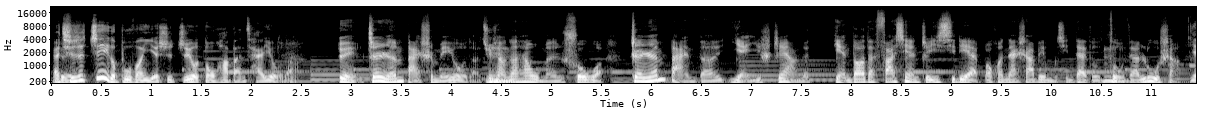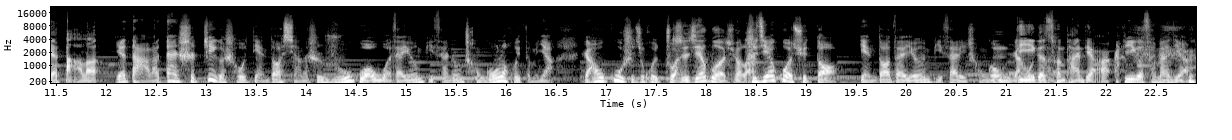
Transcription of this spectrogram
哎，其实这个部分也是只有动画版才有的。对，真人版是没有的。就像嗯刚才我们说过，真人版的演绎是这样的：点到在发现这一系列，包括奈莎被母亲带走，嗯走在路上也打了，也打了，但是这个时候点到想的是，如果我在游泳比赛中成功了会怎么样？然后故事就会转直接过去了直。接过去到点到在游泳比赛里成功，嗯然后第一个存盘点儿。第一个存盘点儿，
